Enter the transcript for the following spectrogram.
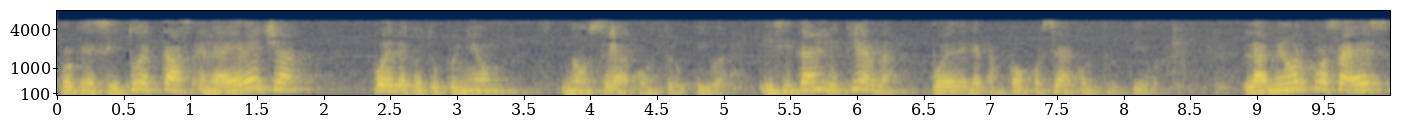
Porque si tú estás en la derecha, puede que tu opinión no sea constructiva. Y si estás en la izquierda, puede que tampoco sea constructiva. La mejor cosa es,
